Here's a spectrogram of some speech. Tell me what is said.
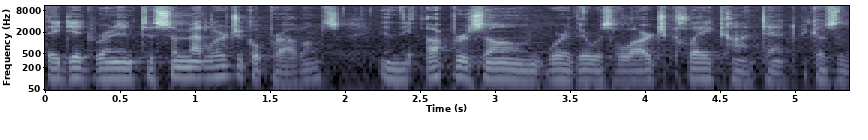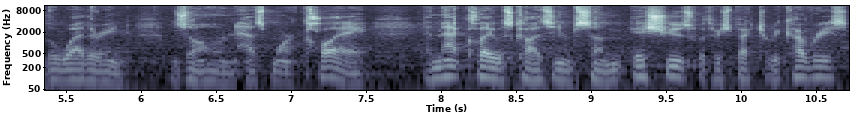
They did run into some metallurgical problems in the upper zone where there was a large clay content because of the weathering zone has more clay, and that clay was causing them some issues with respect to recoveries.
